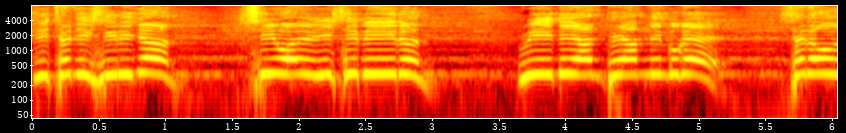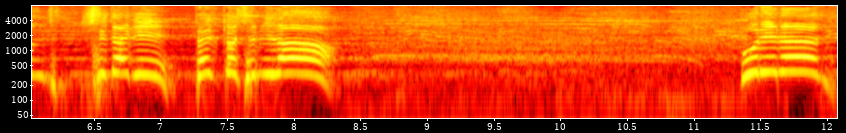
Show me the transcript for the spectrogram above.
2022년 10월 22일은 위대한 대한민국의 새로운 시작이 될 것입니다. 우리는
